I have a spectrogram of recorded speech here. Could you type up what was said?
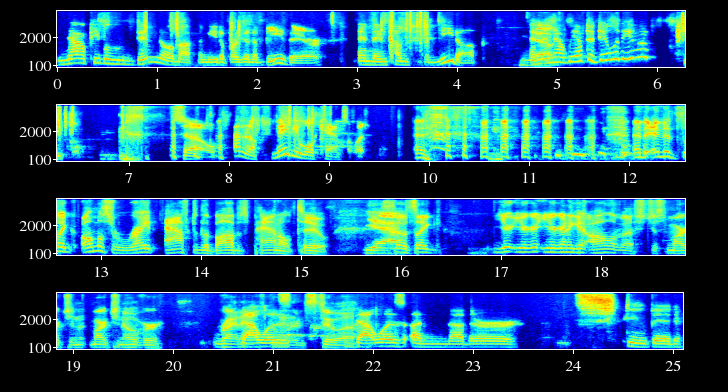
Now people who didn't know about the meetup are gonna be there and then come to the meetup, and Yeah. then now we have to deal with even people. So I don't know. Maybe we'll cancel it. and, and and it's like almost right after the Bob's panel too. Yeah. So it's like you're you're you're gonna get all of us just marching marching over right That was- to uh that was another stupid,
